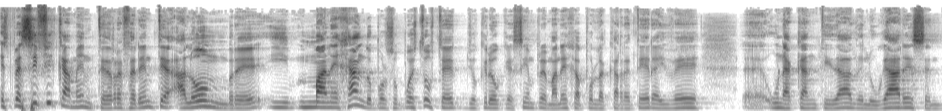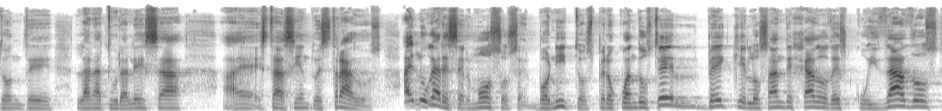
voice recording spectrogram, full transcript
específicamente referente al hombre y manejando, por supuesto, usted yo creo que siempre maneja por la carretera y ve eh, una cantidad de lugares en donde la naturaleza eh, está haciendo estragos. Hay lugares hermosos, eh, bonitos, pero cuando usted ve que los han dejado descuidados,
